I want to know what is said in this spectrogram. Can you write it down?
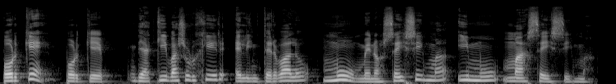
¿Por qué? Porque de aquí va a surgir el intervalo mu menos 6 sigma y mu más 6 sigma,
